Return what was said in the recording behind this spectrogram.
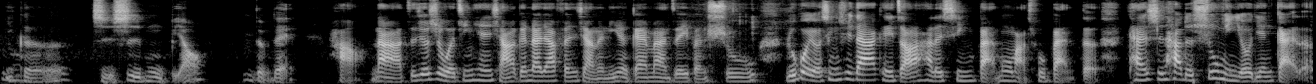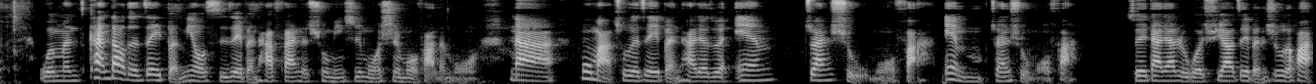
一个指示目标，对不对？好，那这就是我今天想要跟大家分享的尼尔盖曼这一本书。如果有兴趣，大家可以找到他的新版，木马出版的，但是他的书名有点改了。我们看到的这一本缪斯这一本，他翻的书名是《魔式魔法的魔》。那木马出的这一本，它叫做 M 专属魔法，M 专属魔法。所以大家如果需要这本书的话，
